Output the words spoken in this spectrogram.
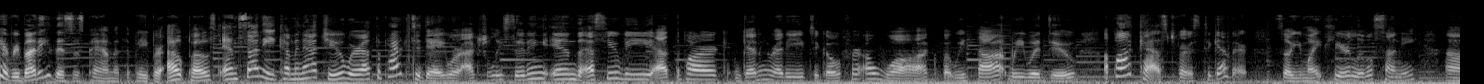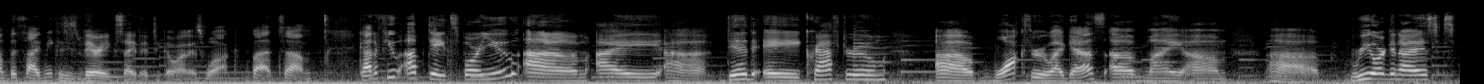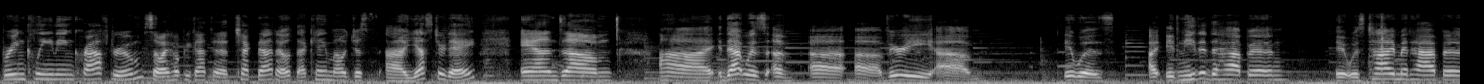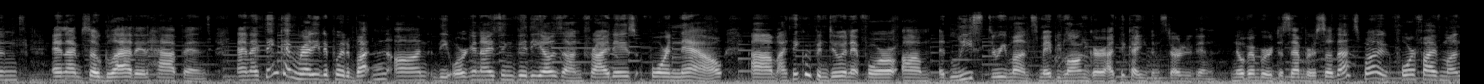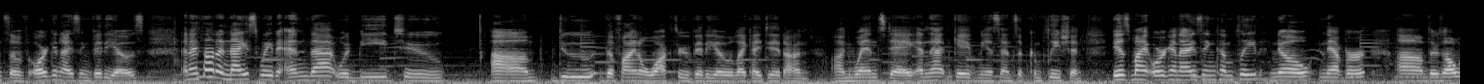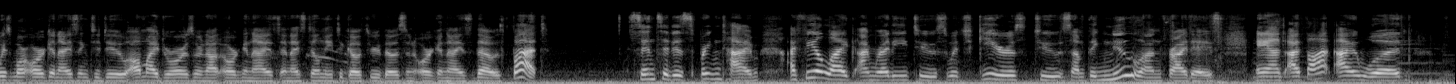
Hey everybody, this is Pam at the Paper Outpost and Sunny coming at you. We're at the park today. We're actually sitting in the SUV at the park getting ready to go for a walk, but we thought we would do a podcast first together. So you might hear little Sunny uh, beside me because he's very excited to go on his walk. But um, got a few updates for you. Um, I uh, did a craft room uh, walkthrough, I guess, of my um, uh, reorganized spring cleaning craft room. So I hope you got to check that out. That came out just uh, yesterday, and um, uh, that was a, a, a very. Um, it was. It needed to happen. It was time it happened, and I'm so glad it happened. And I think I'm ready to put a button on the organizing videos on Fridays for now. Um, I think we've been doing it for um, at least three months, maybe longer. I think I even started in November or December. So that's probably four or five months of organizing videos. And I thought a nice way to end that would be to um, do the final walkthrough video like I did on on Wednesday, and that gave me a sense of completion. Is my organizing complete? No, never. Um, there's always more organizing to do. All my drawers are not organized, and I still need to go through those and organize those. But since it is springtime, I feel like I'm ready to switch gears to something new on Fridays, and I thought I would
